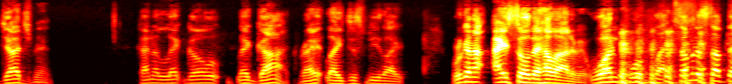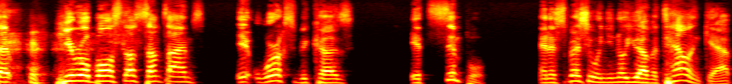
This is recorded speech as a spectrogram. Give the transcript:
judgment, kind of let go, let God, right? Like just be like, we're gonna ISO the hell out of it. One four flat. Some of the stuff that hero ball stuff, sometimes it works because it's simple. And especially when you know you have a talent gap,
